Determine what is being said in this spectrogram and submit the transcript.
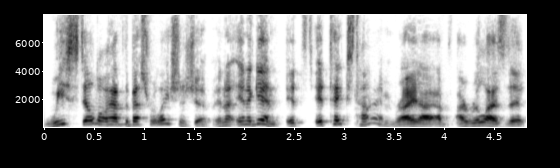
we still don't have the best relationship. And, and again, it's, it takes time, right? I, I realize that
